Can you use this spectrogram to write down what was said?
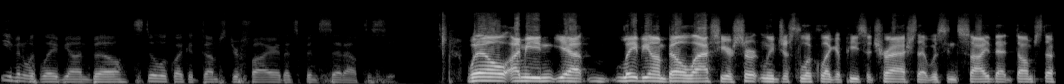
even with Le'Veon Bell, still look like a dumpster fire that's been set out to sea. Well, I mean, yeah, Le'Veon Bell last year certainly just looked like a piece of trash that was inside that dumpster.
